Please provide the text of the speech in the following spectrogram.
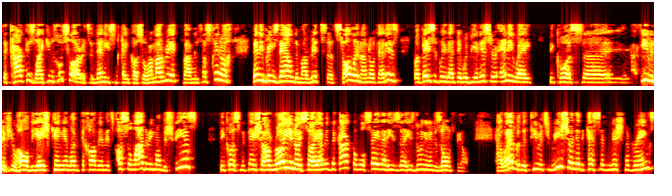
the karka is like in chutzlaretz, and then he's kosel hamarik v'amin faschinuch. Then he brings down the maritz uh, solin. I don't know what that is but basically that there would be an isser anyway, because uh, even if you hold the yesh kenyan lev techavim, it's also ladrim on b'shvias, because mitnei shaharoyin oisayavid the karka will say that he's uh, he's doing it in his own field. However, the tiritz rishon that the Kesef Mishnah brings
